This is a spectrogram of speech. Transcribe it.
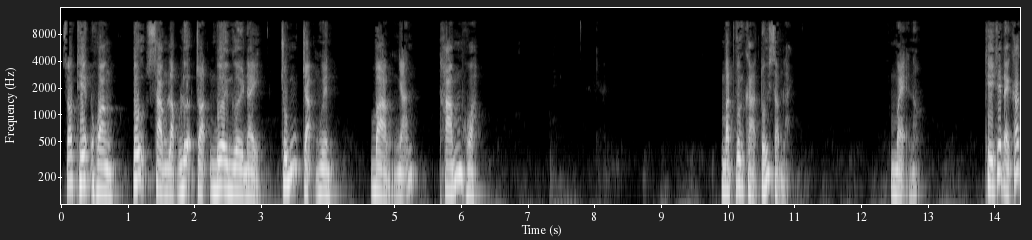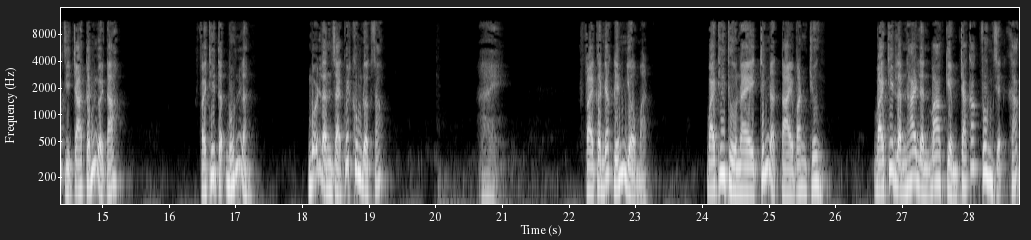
Do thiện hoàng tự sàng lọc lựa chọn mười người này Chúng trạng nguyên Bảng nhãn, Thám hoa. Mặt Vương Khả tối sầm lại. Mẹ nó, Thì thế này khác gì tra tấn người ta? Phải thi tận bốn lần, Mỗi lần giải quyết không được sao? Hay, Phải cân nhắc đến nhiều mặt. Bài thi thử này chính là tài văn chương. Bài thi lần 2 lần 3 kiểm tra các phương diện khác.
